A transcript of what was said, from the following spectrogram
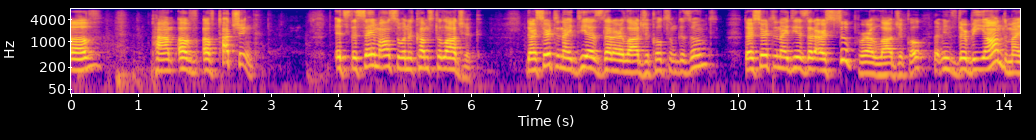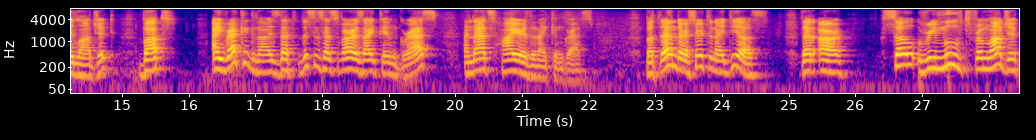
of, of, of touching. It's the same also when it comes to logic. There are certain ideas that are logical, zum gesund. There are certain ideas that are supra logical. That means they're beyond my logic, but I recognize that this is as far as I can grasp, and that's higher than I can grasp. But then there are certain ideas that are so removed from logic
